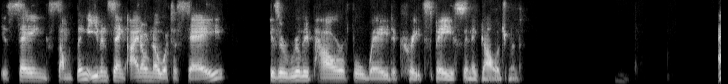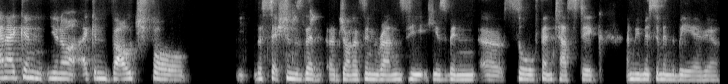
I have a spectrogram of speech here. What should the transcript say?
is saying something, even saying I don't know what to say, is a really powerful way to create space and acknowledgement. And I can, you know, I can vouch for the sessions that uh, Jonathan runs. He he's been uh, so fantastic, and we miss him in the Bay Area.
